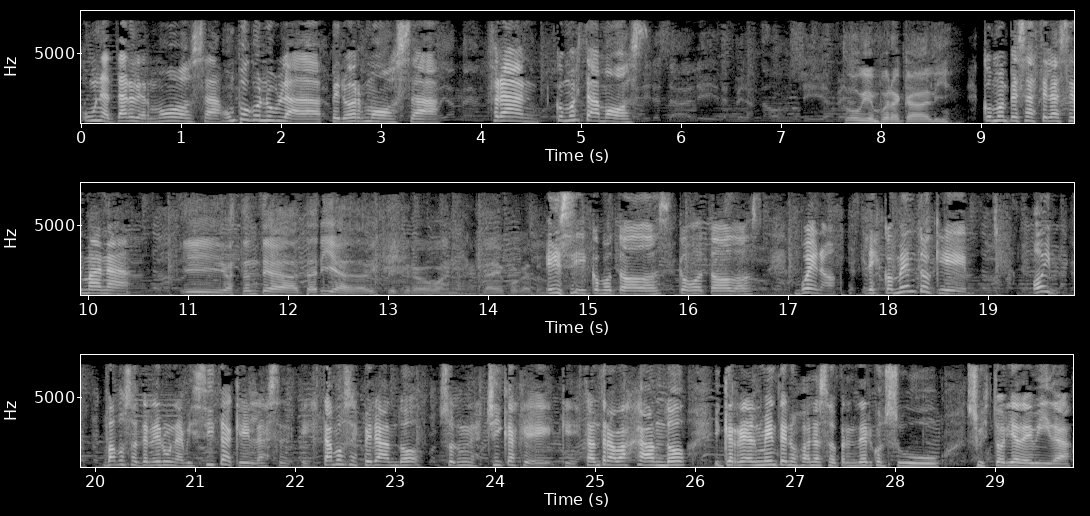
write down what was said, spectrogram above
Una tarde hermosa, un poco nublada, pero hermosa. Fran, ¿cómo estamos? Todo bien por acá, Ali. ¿Cómo empezaste la semana? Y bastante atareada, ¿viste? Pero bueno, es la época también. Y sí, como todos, como todos. Bueno, les comento que hoy vamos a tener una visita que las estamos esperando. Son unas chicas que, están trabajando y que realmente nos van a sorprender con su, su historia de vida.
